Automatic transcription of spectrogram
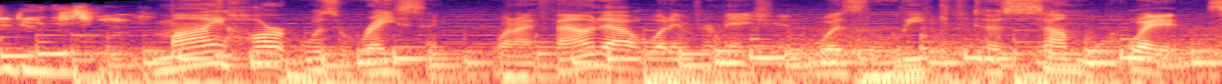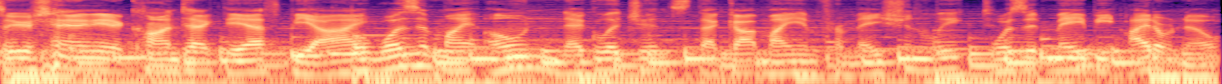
I mean very dangerous world. My heart was racing when I found out what information was leaked to someone. Wait, so you're saying I need to contact the FBI? But was it my own negligence that got my information leaked? Was it maybe, I don't know,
